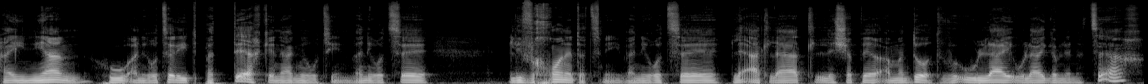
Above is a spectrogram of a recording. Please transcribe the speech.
העניין הוא, אני רוצה להתפתח כנהג מרוצים, ואני רוצה לבחון את עצמי, ואני רוצה לאט לאט לשפר עמדות, ואולי, אולי גם לנצח,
